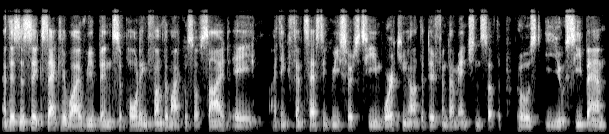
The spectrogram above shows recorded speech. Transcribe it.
And this is exactly why we've been supporting from the Microsoft side a, I think, fantastic research team working on the different dimensions of the proposed EU CBAM,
